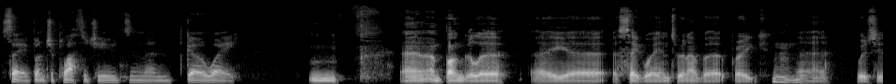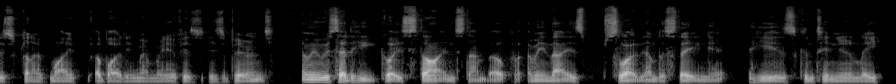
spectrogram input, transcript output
say a bunch of platitudes and then go away. um, and bungle a a, uh, a segue into an advert break, uh, which is kind of my abiding memory of his, his appearance. I mean, we said he got his start in stand up. I mean, that is slightly understating it. He is continually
